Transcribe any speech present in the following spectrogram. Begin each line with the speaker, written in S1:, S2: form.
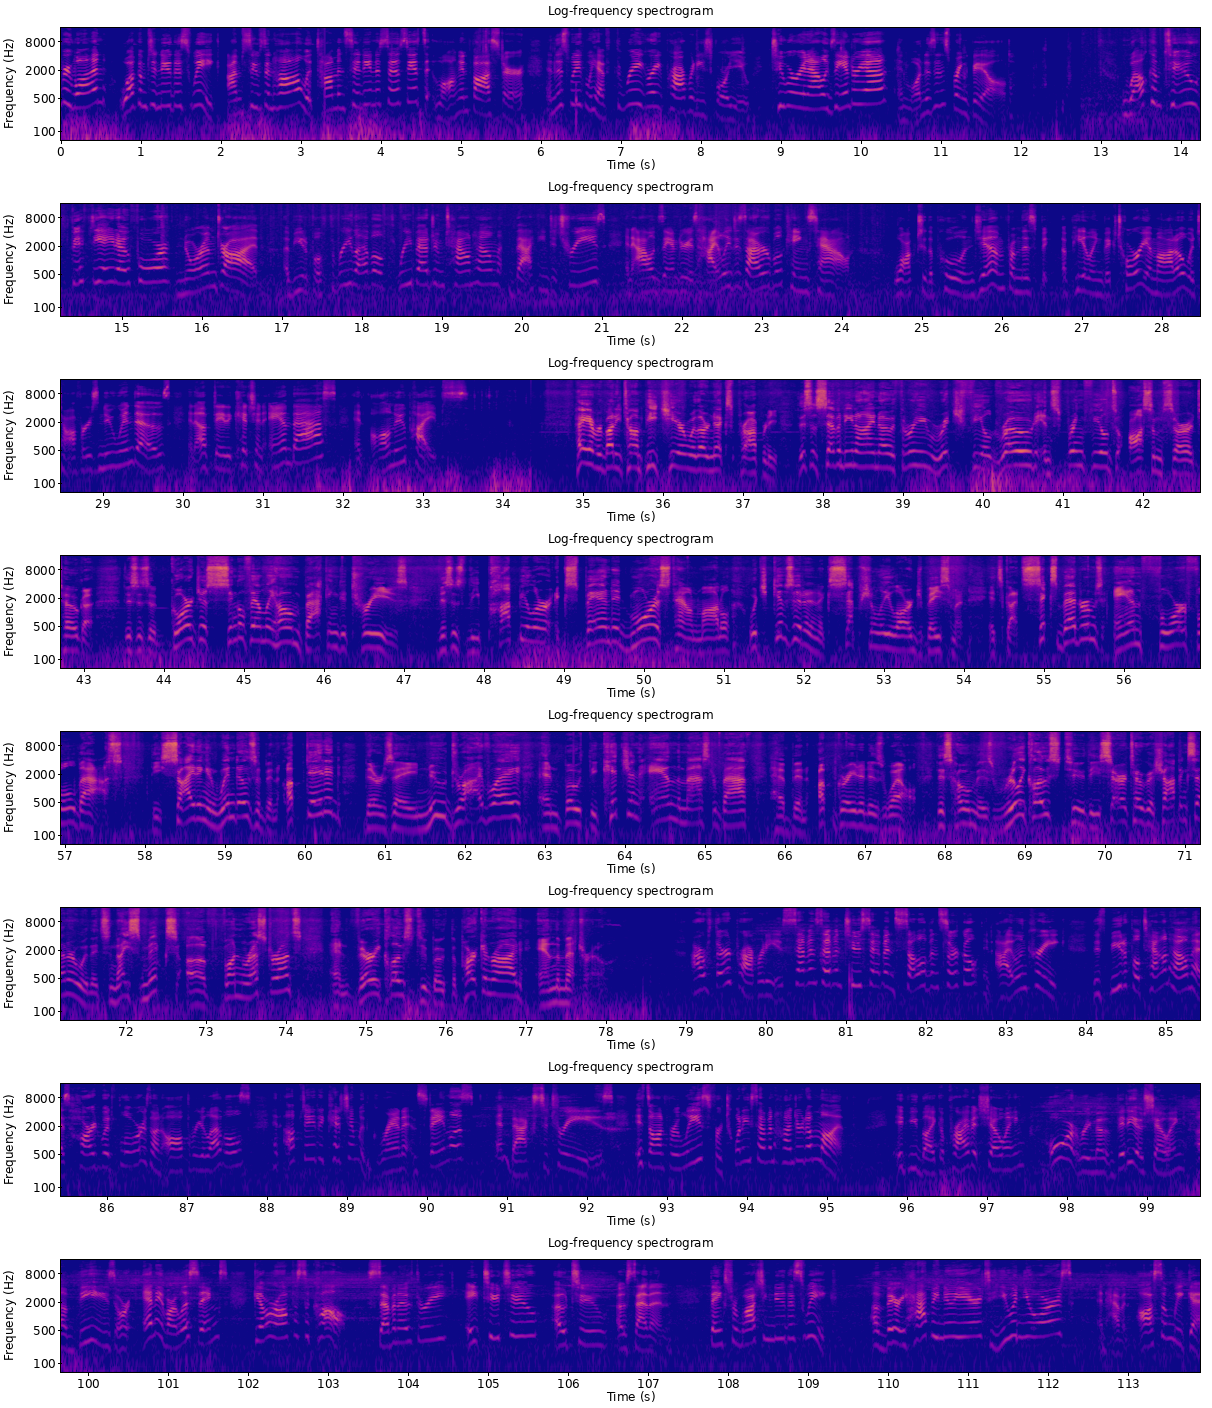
S1: everyone, welcome to New This Week. I'm Susan Hall with Tom and Cindy and Associates at Long and Foster. And this week we have three great properties for you. Two are in Alexandria and one is in Springfield. Welcome to 5804 Norham Drive, a beautiful three-level, three-bedroom townhome backing to trees in Alexandria's highly desirable Kingstowne. Walk to the pool and gym from this appealing Victoria model, which offers new windows, an updated kitchen and baths, and all new pipes.
S2: Hey everybody, Tom Peach here with our next property. This is 7903 Richfield Road in Springfield's awesome Saratoga. This is a gorgeous single family home backing to trees. This is the popular expanded Morristown model, which gives it an exceptionally large basement. It's got six bedrooms and four full baths. The siding and windows have been updated. There's a new driveway, and both the kitchen and the master bath have been upgraded as well. This home is really close to the Saratoga Shopping Center with its nice mix of fun restaurants and very close to both the park and ride and the metro.
S1: Our third property is 7727 Sullivan Circle in Island Creek. This beautiful townhome has hardwood floors on all three levels, an updated kitchen with granite and stainless, and backs to trees. It's on for lease for 2700 a month. If you'd like a private showing or remote video showing of these or any of our listings, give our office a call 703 822 0207. Thanks for watching New This Week. A very happy new year to you and yours, and have an awesome weekend.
